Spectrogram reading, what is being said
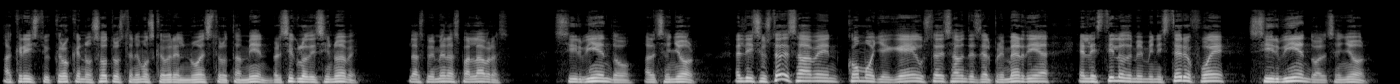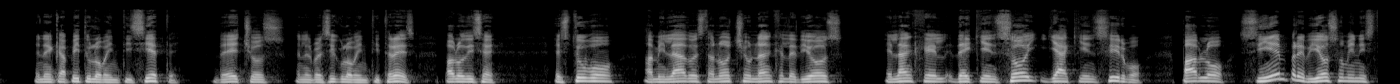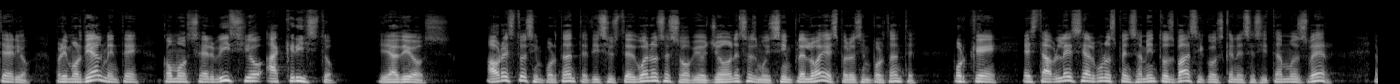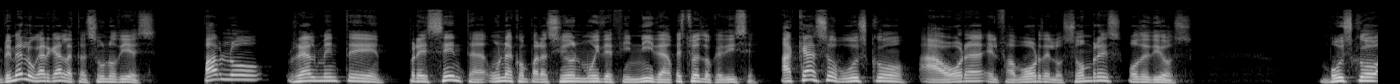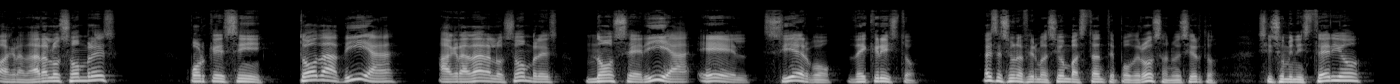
a Cristo y creo que nosotros tenemos que ver el nuestro también. Versículo 19 las primeras palabras, sirviendo al Señor. Él dice, ustedes saben cómo llegué, ustedes saben desde el primer día, el estilo de mi ministerio fue sirviendo al Señor. En el capítulo 27, de Hechos, en el versículo 23. Pablo dice, estuvo a mi lado esta noche un ángel de Dios, el ángel de quien soy y a quien sirvo. Pablo siempre vio su ministerio, primordialmente como servicio a Cristo y a Dios. Ahora esto es importante. Dice usted, bueno, eso es obvio, John, eso es muy simple, lo es, pero es importante, porque establece algunos pensamientos básicos que necesitamos ver. En primer lugar, Gálatas 1.10. Pablo realmente presenta una comparación muy definida. Esto es lo que dice. ¿Acaso busco ahora el favor de los hombres o de Dios? ¿Busco agradar a los hombres? Porque si todavía agradar a los hombres, no sería él siervo de Cristo. Esa es una afirmación bastante poderosa, ¿no es cierto? Si su ministerio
